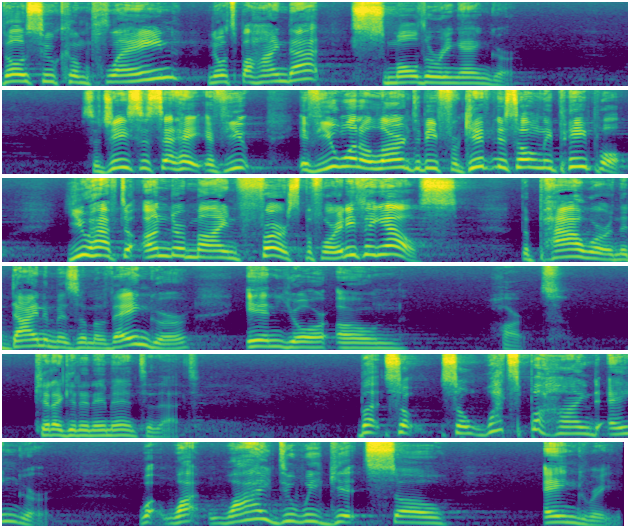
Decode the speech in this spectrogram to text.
those who complain, you know what's behind that? Smoldering anger. So Jesus said, hey, if you, if you want to learn to be forgiveness only people, you have to undermine first, before anything else, the power and the dynamism of anger in your own heart. Can I get an amen to that? But so, so what's behind anger? Why, why do we get so angry?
